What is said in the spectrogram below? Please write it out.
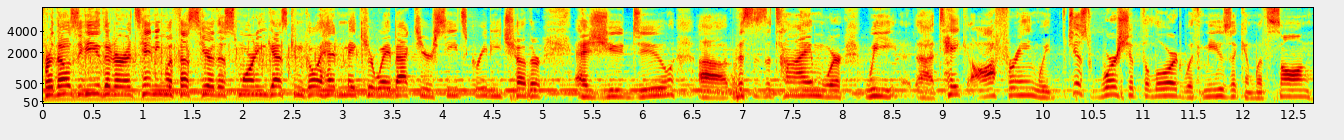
For those of you that are attending with us here this morning, you guys can go ahead and make your way back to your seats. Greet each other as you do. Uh, this is a time where we uh, take offering, we just worship the Lord with music and with song.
